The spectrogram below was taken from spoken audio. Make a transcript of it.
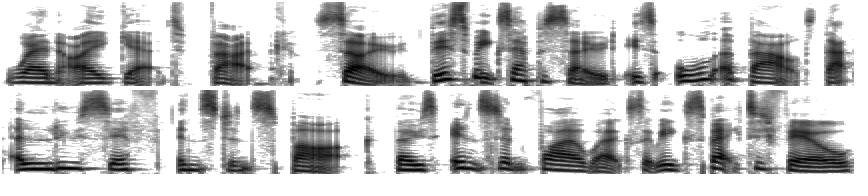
when I get back. So this week's episode is all about that elusive instant spark, those instant fireworks that we expect to feel,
